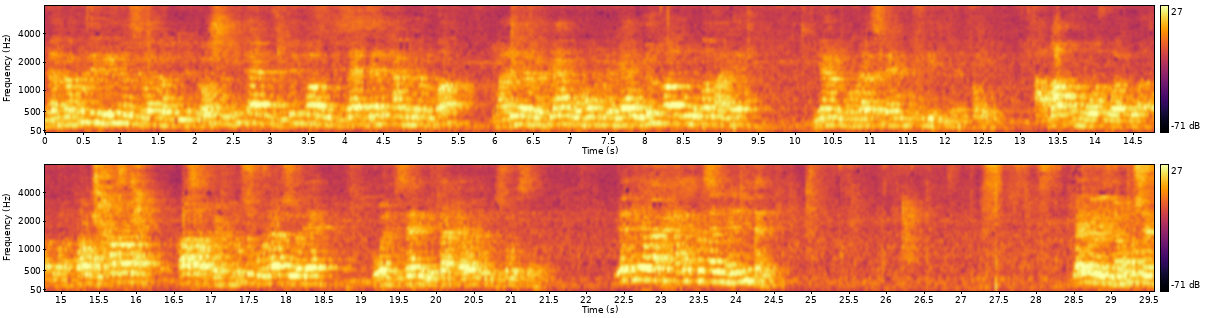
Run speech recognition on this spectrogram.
لما كل ال pregnancy لما العشر يتقل وتكبر وزاد زاد الحجم هنا في البطن وبعدين لما تنام وهو مليان ويضغط ويطلع الايه يعمل الان في الفضائل اعماقهم وأكثرهم اثر اثر في حدوث الكولابس هو الايه هو الستان اللي بتاع الحيوان أو الاسلوب الستان غير كده بقى في حاجات مثلا هيريتري دايما الجاموسه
